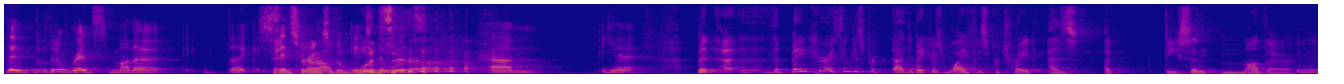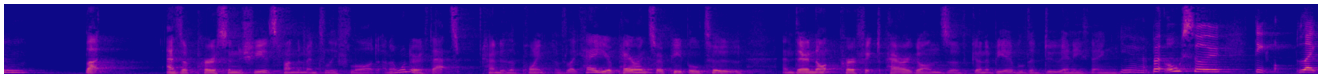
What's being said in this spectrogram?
the little red's mother like Sends her her, into the into woods. the woods. um, yeah. But uh, the baker, I think, is uh, the baker's wife is portrayed as a decent mother, but as a person, she is fundamentally flawed. And I wonder if that's kind of the point of like, hey, your parents are people too, and they're not perfect paragons of going to be able to do anything. Yeah, but also the like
